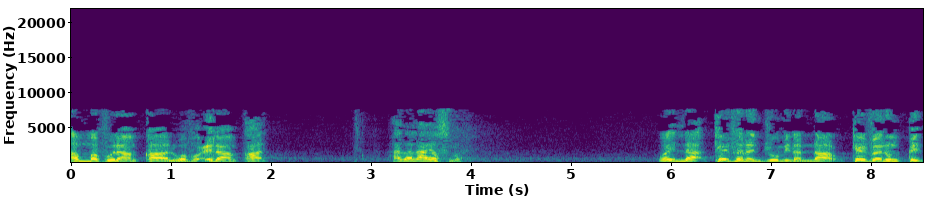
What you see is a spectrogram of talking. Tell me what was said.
أما فلان قال وفعلان قال هذا لا يصلح وإلا كيف ننجو من النار؟ كيف ننقذ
